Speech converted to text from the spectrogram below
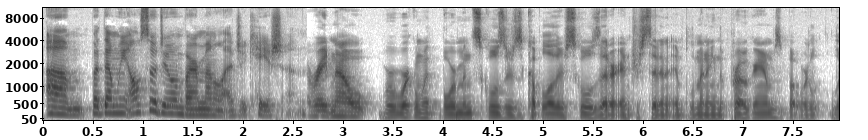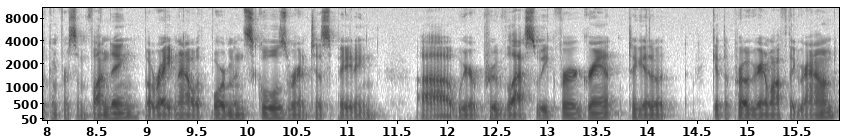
Um, but then we also do environmental education. Right now, we're working with Boardman schools. There's a couple other schools that are interested in implementing the programs, but we're looking for some funding. But right now, with Boardman schools, we're anticipating uh, we were approved last week for a grant to get a, get the program off the ground.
